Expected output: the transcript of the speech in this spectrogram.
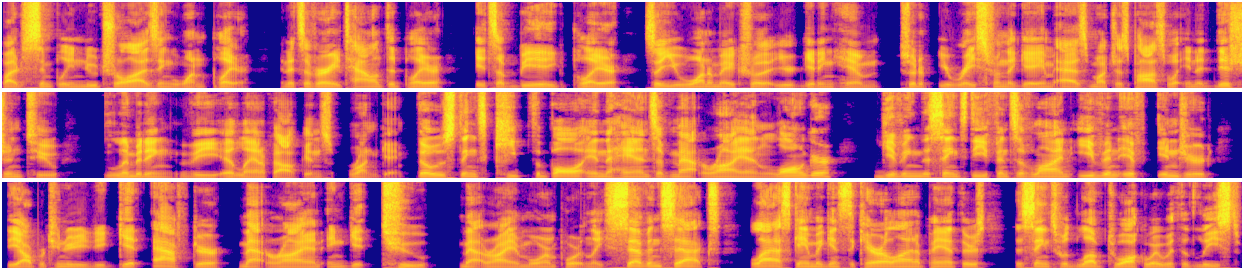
by simply neutralizing one player. And it's a very talented player it's a big player. So you want to make sure that you're getting him sort of erased from the game as much as possible, in addition to limiting the Atlanta Falcons run game. Those things keep the ball in the hands of Matt Ryan longer, giving the Saints defensive line, even if injured, the opportunity to get after Matt Ryan and get to Matt Ryan, more importantly. Seven sacks last game against the Carolina Panthers. The Saints would love to walk away with at least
